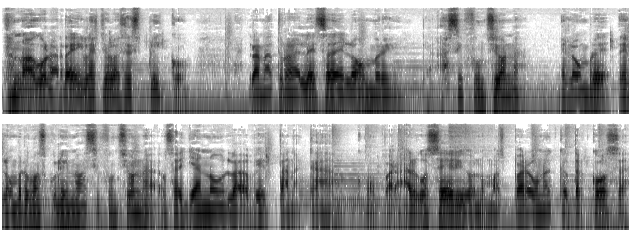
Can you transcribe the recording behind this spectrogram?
yo no hago las reglas, yo las explico. La naturaleza del hombre así funciona. El hombre, el hombre masculino así funciona. O sea, ya no la ve tan acá como para algo serio, nomás para una que otra cosa.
